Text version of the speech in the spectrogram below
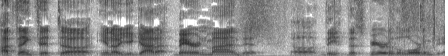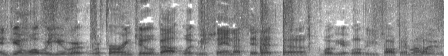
I think that uh, you know you got to bear in mind that uh, the the spirit of the Lord. And, and Jim, what were you re- referring to about what were you saying? I said that. Uh, what were you, what were you talking about? Well, we were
